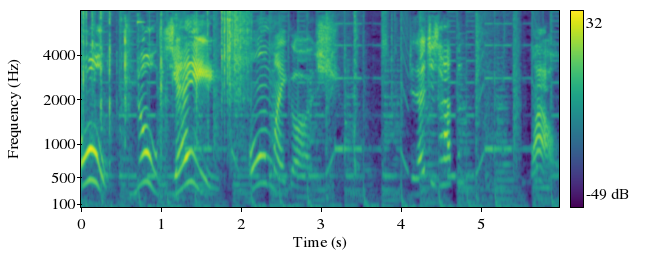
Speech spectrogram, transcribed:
Oh, no, yay! Oh my gosh. Did that just happen? Wow.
